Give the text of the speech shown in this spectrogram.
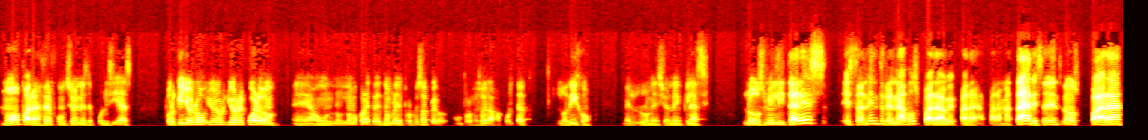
no para hacer funciones de policías. Porque yo lo, yo, yo recuerdo, eh, aún no, me acuerdo el nombre del profesor, pero un profesor de la facultad lo dijo, me, lo mencioné en clase. Los militares están entrenados para, para, para matar, están entrenados para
